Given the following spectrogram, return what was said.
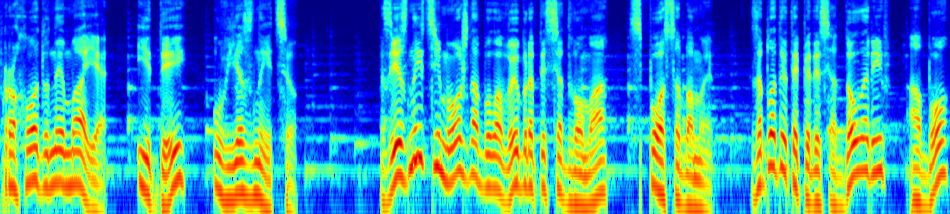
Проходу немає. Іди у в'язницю. З в'язниці можна було вибратися двома способами: заплатити 50 доларів або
